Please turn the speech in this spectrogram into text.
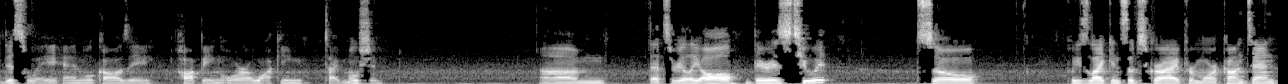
this way and will cause a hopping or a walking type motion. Um, that's really all there is to it. So Please like and subscribe for more content,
